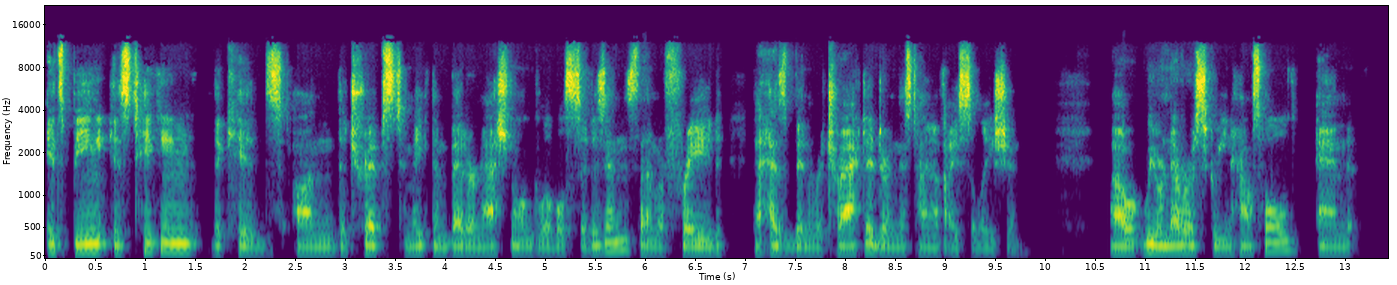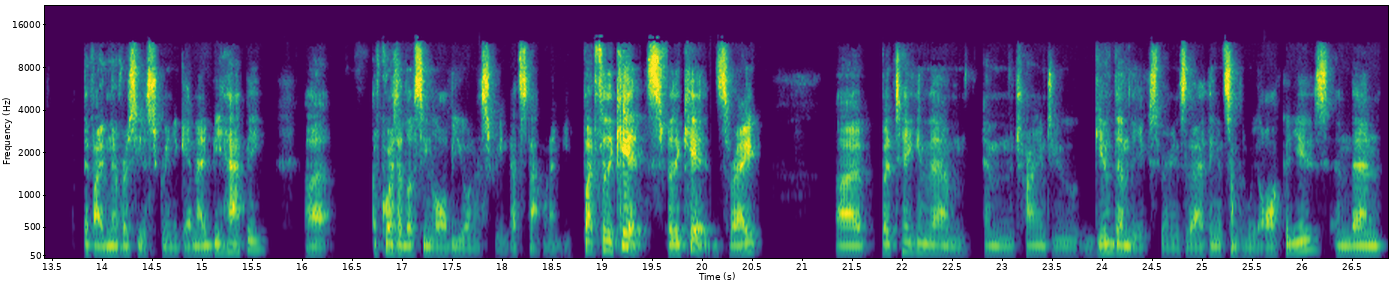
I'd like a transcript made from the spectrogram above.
it's being is taking the kids on the trips to make them better national and global citizens that I'm afraid that has been retracted during this time of isolation. Uh, we were never a screen household, and if I never see a screen again, I'd be happy. Uh, of course, I love seeing all of you on a screen. That's not what I mean. But for the kids, for the kids, right? Uh, but taking them and trying to give them the experience that I think it's something we all could use. And then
